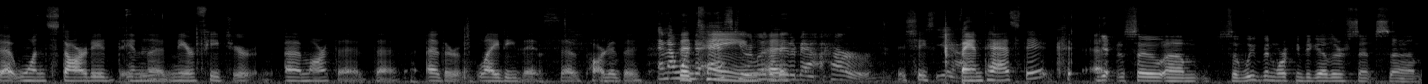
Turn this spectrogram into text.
uh, one started in the near future. Uh, Martha, the other lady that's uh, part of the And I the wanted to ask you a team, little uh, bit about her. She's yeah. fantastic. Uh, Yeah, so um, so we've been working together since um,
